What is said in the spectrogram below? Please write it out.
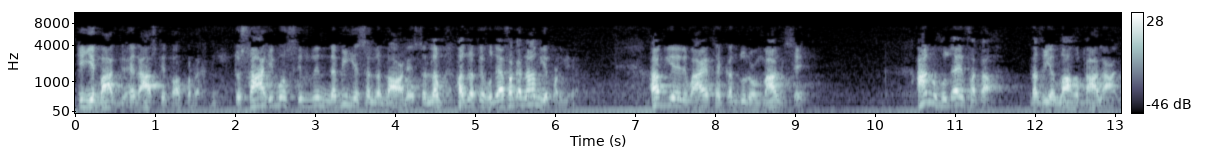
کہ یہ بات جو ہے راز کے طور پر رکھنی ہے۔ تو صاحب و سر نبی صلی اللہ علیہ وسلم، حضرت حذیفہ کا نام یہ پڑ گیا۔ اب یہ روایت ہے کند العمال سے۔ ان حذیفہ رضی اللہ تعالی عنہ۔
